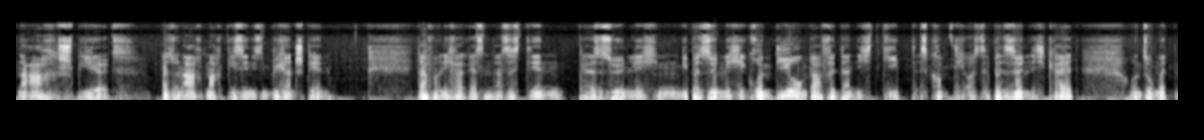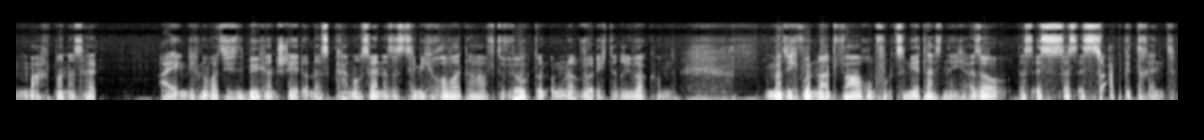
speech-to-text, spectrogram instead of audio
nachspielt, also nachmacht, wie sie in diesen Büchern stehen, darf man nicht vergessen, dass es den persönlichen, die persönliche Grundierung dafür dann nicht gibt. Es kommt nicht aus der Persönlichkeit und somit macht man das halt eigentlich nur, was in diesen Büchern steht und das kann auch sein, dass es ziemlich roboterhaft wirkt und unerwürdig dann rüberkommt und man sich wundert, warum funktioniert das nicht? Also, das ist, das ist so abgetrennt.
